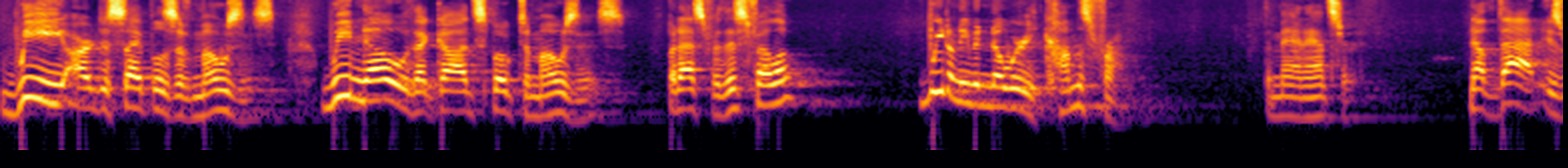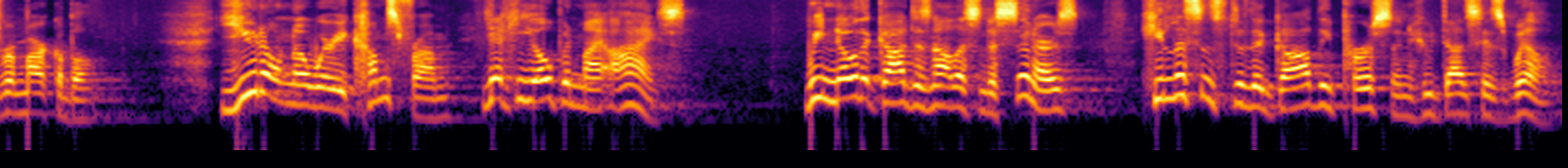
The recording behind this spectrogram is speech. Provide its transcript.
We are disciples of Moses. We know that God spoke to Moses. But as for this fellow, we don't even know where he comes from. The man answered. Now that is remarkable. You don't know where he comes from, yet he opened my eyes. We know that God does not listen to sinners, he listens to the godly person who does his will.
